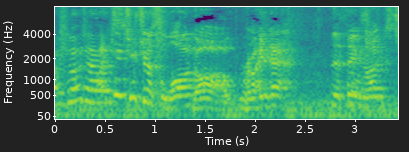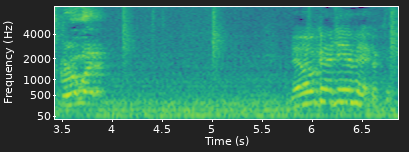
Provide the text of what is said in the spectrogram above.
I was about to Why ask. can't you just log off right at the thing? Like, screw it. No, goddamn it. Okay.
